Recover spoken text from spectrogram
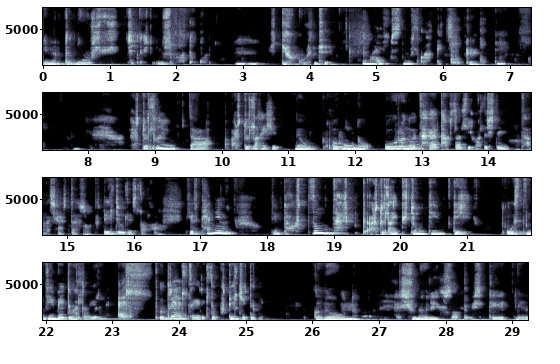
юм юмтай нүүрлж гэж юу бодохгүй. Итгэхгүй тийм. Юм аюулч нүүрлэх байх гэж. Тийм. Орчуулгын за орчуулга хийхэд нөө хувь хүн нөө өөрөө нөө цагаа тавсаал хийх болно шүү дээ. Цаанаа шаардах бүтээлжүүлэл болохоор. Тэгэхээр таны тийм тогтсон цагт орчуулга хийдэг ч юм уу тийм дэг үүсцэн тийм байдаг болов ер нь аль өдрийн аль цагаар илүү бүтээлж идэг Гэхдээ юуг нь шүн өрийг суудаг биш. Тэгээд нэг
